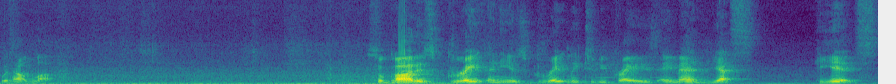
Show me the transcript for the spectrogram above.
without love? So God is great and he is greatly to be praised. Amen. Yes, he is.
